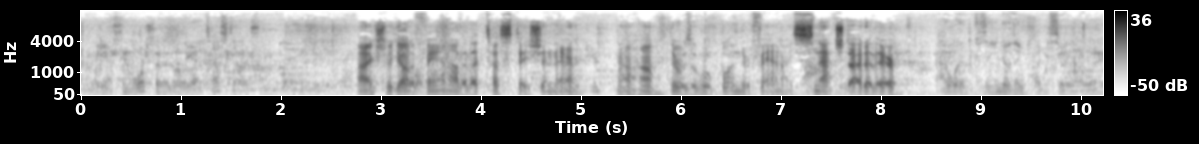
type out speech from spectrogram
And we got some more stuff we got test I. I actually got a fan out of that test station there. Uh huh. There was a little blender fan I snatched out of there. I would, because you know they would probably stay that way.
